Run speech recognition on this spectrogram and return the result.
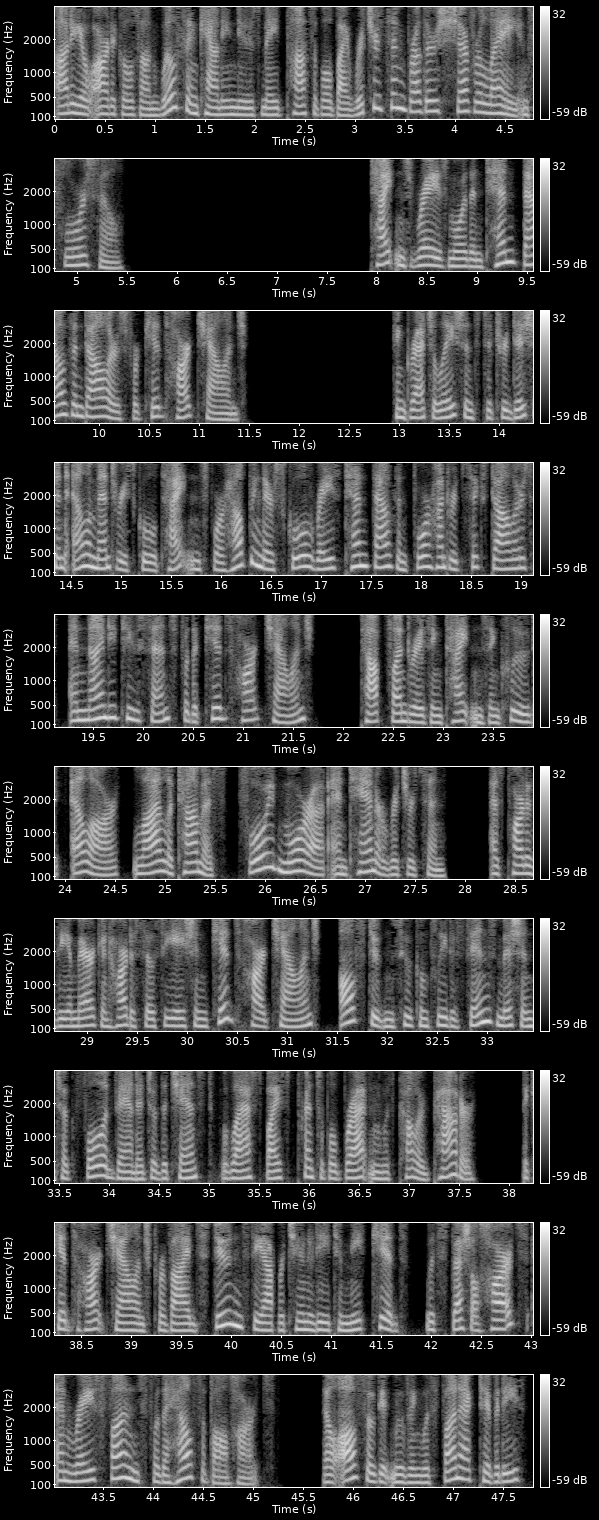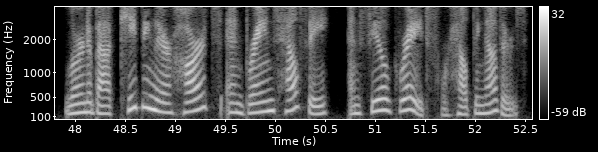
Audio articles on Wilson County News made possible by Richardson Brothers Chevrolet in Floresville. Titans raise more than $10,000 for Kids Heart Challenge. Congratulations to Tradition Elementary School Titans for helping their school raise $10,406.92 for the Kids Heart Challenge. Top fundraising Titans include LR, Lila Thomas, Floyd Mora, and Tanner Richardson. As part of the American Heart Association Kids Heart Challenge, all students who completed Finn's mission took full advantage of the chance to blast Vice Principal Bratton with colored powder. The Kids Heart Challenge provides students the opportunity to meet kids with special hearts and raise funds for the health of all hearts. They'll also get moving with fun activities, learn about keeping their hearts and brains healthy, and feel great for helping others.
